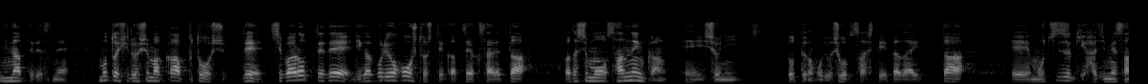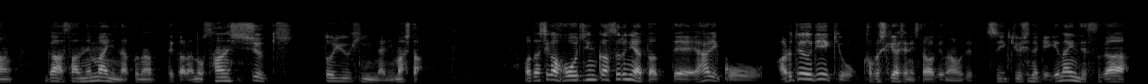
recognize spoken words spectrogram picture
になってですね元広島カープ投手で千葉ロッテで理学療法士として活躍された私も3年間、え一緒にロッテの方でお仕事させていただいた、えー、望月はじめさんが3年前に亡くなってからの3周期という日になりました。私が法人化するにあたってやはりこうある程度利益を株式会社にしたわけなので追求しなきゃいけないんですが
